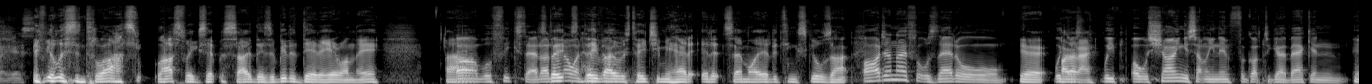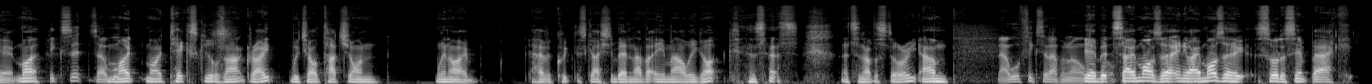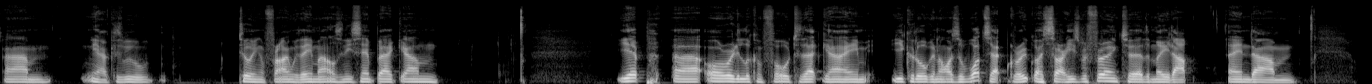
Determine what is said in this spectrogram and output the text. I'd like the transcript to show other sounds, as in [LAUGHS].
Yes. If you listen to last last week's episode, there's a bit of dead air on there. oh, we'll fix that. I don't Steve, know what Steve happened. was teaching me how to edit, so my editing skills aren't. Oh, I don't know if it was that or Yeah, we I just, don't know. We I was showing you something and then forgot to go back and Yeah, my fix it. So we'll, my my tech skills aren't great, which I'll touch on when I have a quick discussion about another email we got [LAUGHS] because that's that's another story. Um, no, we'll fix it up and I'll. Yeah, but I'll- so Mozza, anyway, Mozza sort of sent back, um, you know, because we were toing and froing with emails, and he sent back, um, yep, uh, already looking forward to that game. You could organise a WhatsApp group. Oh, sorry, he's referring to the meetup, and um,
